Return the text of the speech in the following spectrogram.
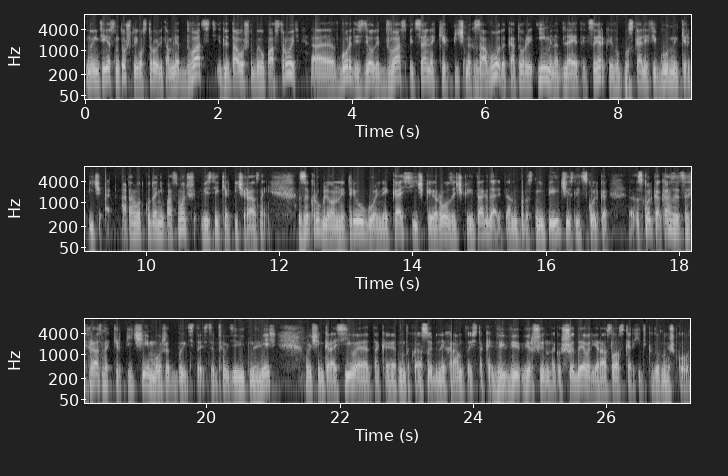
но интересно то, что его строили там лет 20, и для того, чтобы его построить, а, в городе сделали два специальных кирпичных завода, которые именно для этой церкви выпускали фигурный кирпич. А, а там вот куда ни посмотришь, везде кирпич разный. Закругленный, треугольный, косичкой, розочкой и так далее. Там просто не перечислить, сколько, сколько оказывается разных кирпичей кирпичей может быть. То есть это удивительная вещь, очень красивая, такая, ну, такой особенный храм, то есть такая вершина, такой шедевр Ярославской архитектурной школы.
